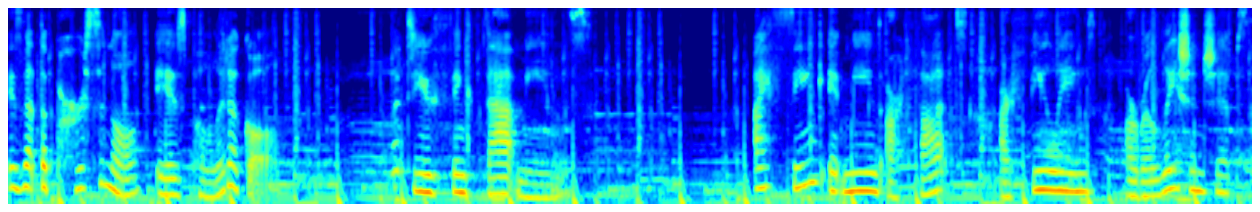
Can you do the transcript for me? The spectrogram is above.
is that the personal is political. What do you think that means? I think it means our thoughts, our feelings, our relationships,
